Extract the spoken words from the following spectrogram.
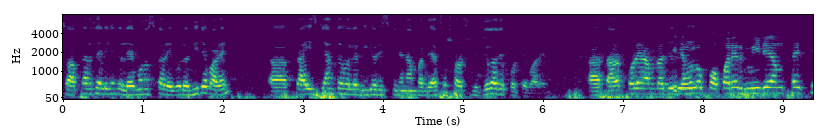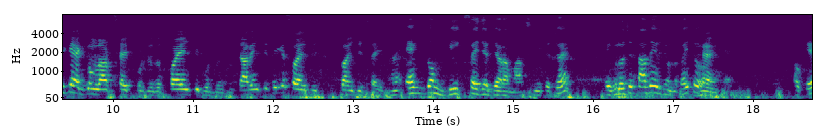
সো আপনারা চাইলে কিন্তু লেমন অস্কার এগুলো নিতে পারেন। প্রাইস জানতে হলে ভিডিওর স্ক্রিনে নাম্বার দেওয়া আছে সরাসরি যোগাযোগ করতে পারেন। তারপরে আমরা যদি এটা হলো কপারের মিডিয়াম সাইজ থেকে একদম লার্জ সাইজ পর্যন্ত ছয় ইঞ্চি পর্যন্ত চার ইঞ্চি থেকে ছয় ইঞ্চি ছয় ইঞ্চি সাইজ মানে একদম বিগ সাইজের যারা মাছ নিতে চায় এগুলো হচ্ছে তাদের জন্য তাই তো? হ্যাঁ হ্যাঁ। ওকে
